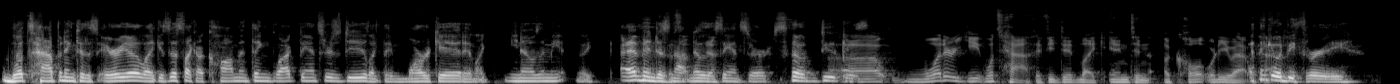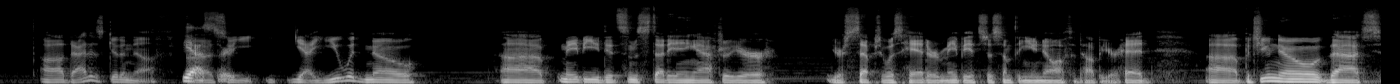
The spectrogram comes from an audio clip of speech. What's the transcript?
what's happening to this area? Like, is this like a common thing black dancers do? Like they mark it and like you know what I mean? Like Evan does not know this answer, so Duke is. Uh, what are you? What's half? If you did like int and occult, where are you at? I think half? it would be three. Uh, that is good enough. Yeah. Uh, so yeah, you would know. Uh, maybe you did some studying after your your sept was hit, or maybe it's just something you know off the top of your head. Uh, but you know that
